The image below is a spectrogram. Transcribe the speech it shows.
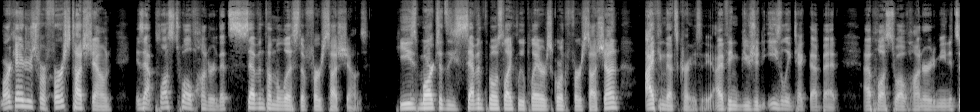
Mark Andrews for first touchdown is at plus 1200. That's seventh on the list of first touchdowns. He's marked as the seventh most likely player to score the first touchdown. I think that's crazy. I think you should easily take that bet at plus 1200. I mean, it's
